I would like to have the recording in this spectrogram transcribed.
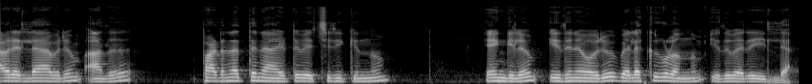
അവരെല്ലാവരും അത് പഠനത്തിനായിട്ട് വെച്ചിരിക്കുന്നു. എങ്കിലും ഇതിന് ഒരു വിലക്കുകളൊന്നും ഇതുവരെ ഇല്ല.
